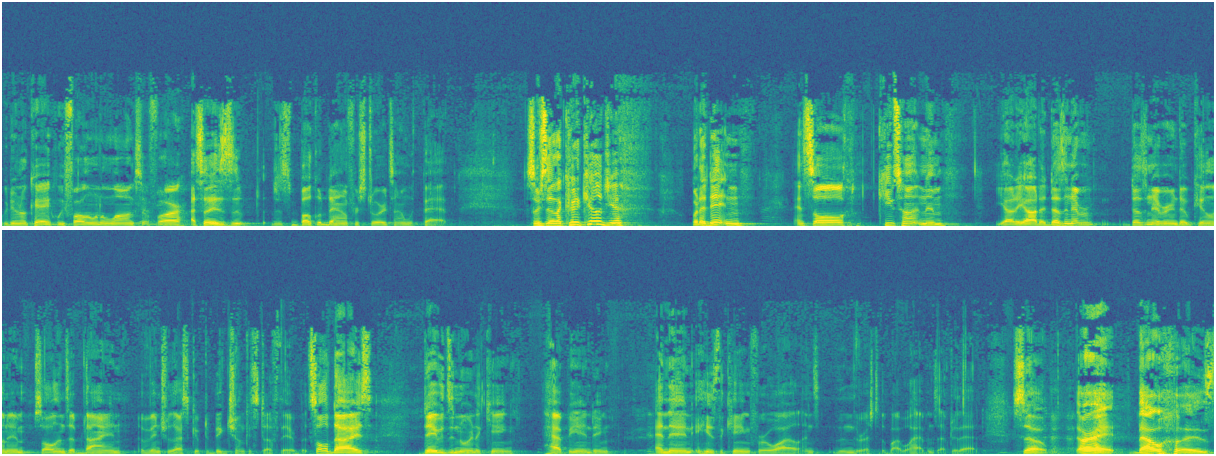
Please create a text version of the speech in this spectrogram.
We doing okay? We following along so far? I said, just buckled down for story time with Pat. So he says, "I could have killed you, but I didn't." And Saul keeps hunting him, yada yada. Doesn't ever doesn't ever end up killing him. Saul ends up dying eventually. I skipped a big chunk of stuff there, but Saul dies. David's anointed king. Happy ending and then he's the king for a while, and then the rest of the Bible happens after that. So, all right, that was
